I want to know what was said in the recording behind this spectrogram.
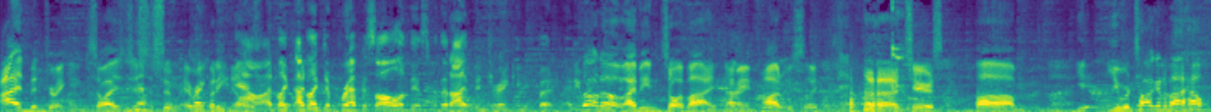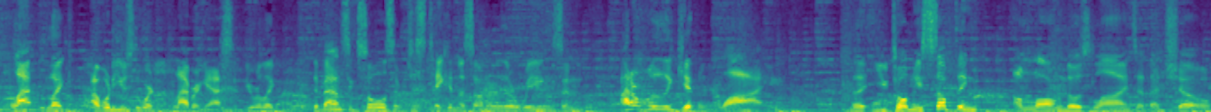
I had been drinking, so I just assume everybody like me now. I'd like I'd like to preface all of this with that I've been drinking, but anyway. No, no. I mean, so have I. I mean, obviously. Cheers. Um, you, you were talking about how flat, like, I would use the word flabbergasted. You were like, the Bouncing Souls have just taken us under their wings, and I don't really get why. Uh, you told me something along those lines at that show.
